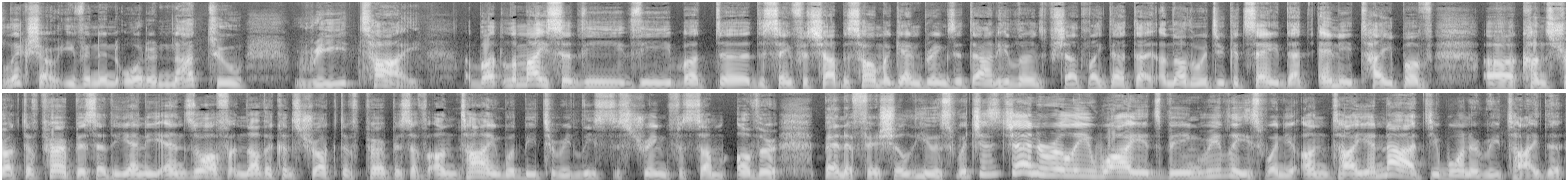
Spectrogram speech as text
likshar, even in order not to retie. But Lamaisa, the the but uh, the Sefer Shabbos home again brings it down. He learns pshat like that, that. In other words, you could say that any type of uh, constructive purpose at the end he ends off another constructive purpose of untying would be to release the string for some other beneficial use, which is generally why it's being released. When you untie a knot, you want to retie the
